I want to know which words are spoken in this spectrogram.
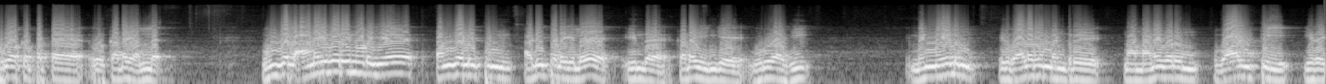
உருவாக்கப்பட்ட ஒரு கடை அல்ல. உங்கள் அனைவரினுடைய பங்களிப்பின் அடிப்படையிலே இந்த கடை இங்கே உருவாகி மென்மேலும் இது வளரும் என்று நாம் அனைவரும் வாழ்த்தி இதை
